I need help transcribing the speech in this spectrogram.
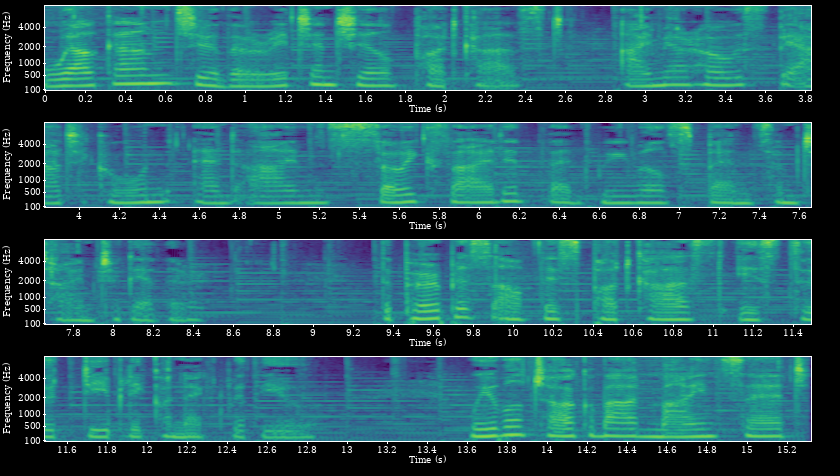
Welcome to the Rich and Chill podcast. I'm your host, Beate Kuhn, and I'm so excited that we will spend some time together. The purpose of this podcast is to deeply connect with you we will talk about mindset,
